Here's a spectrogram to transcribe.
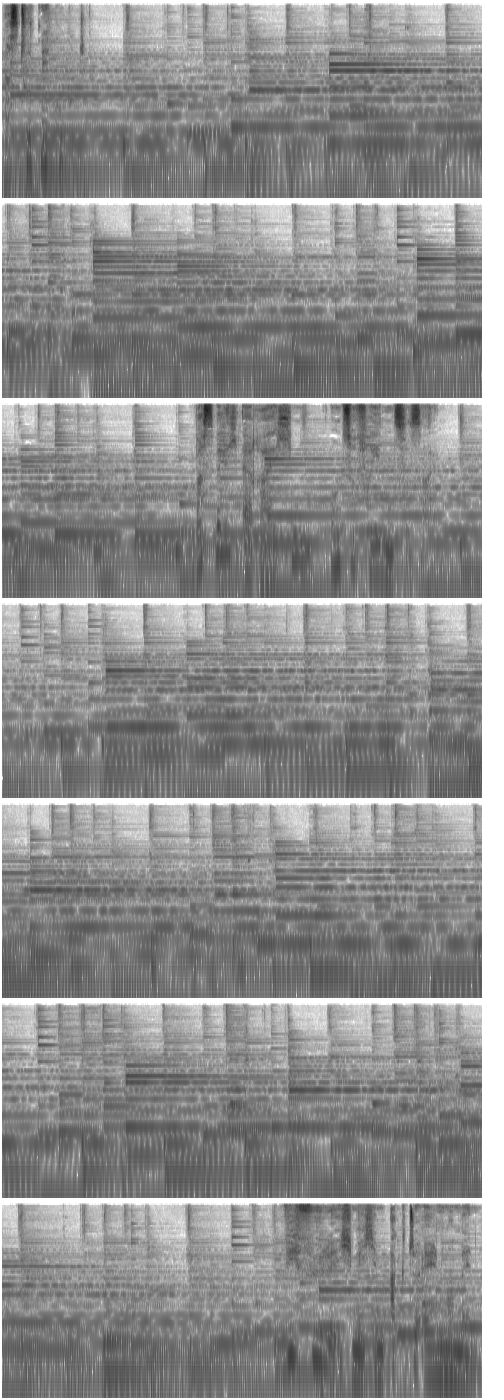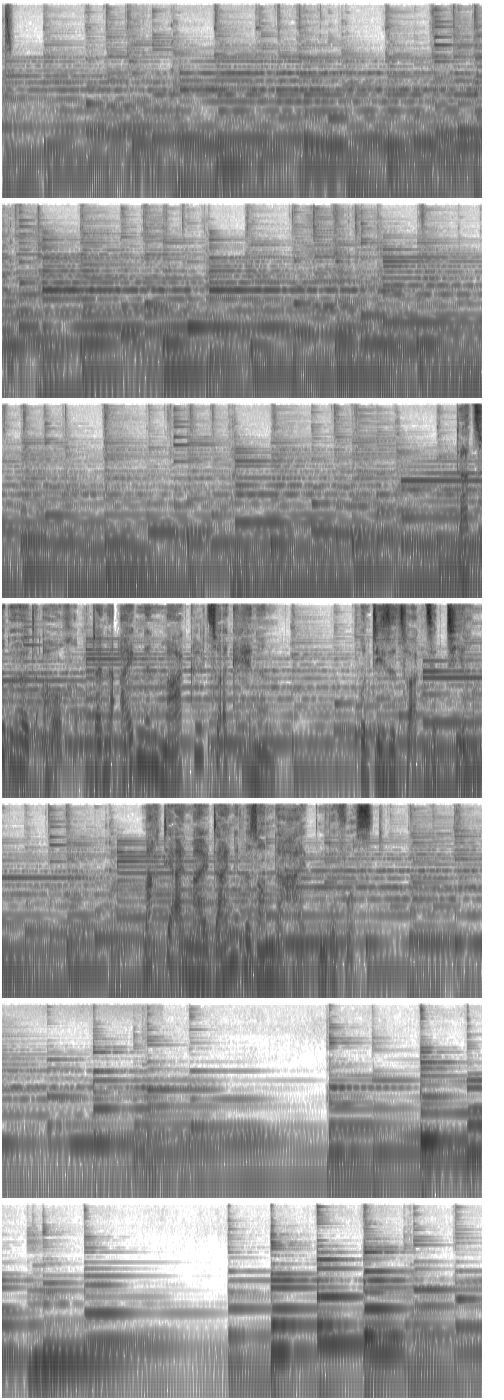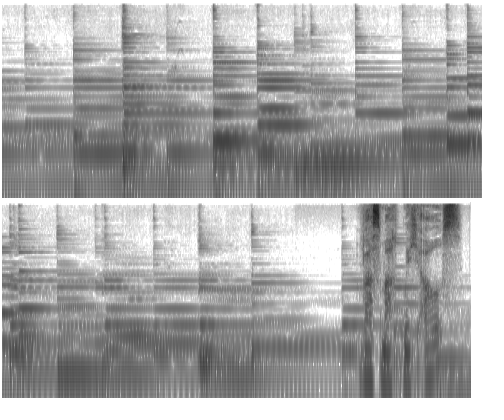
Was tut mir gut? Was will ich erreichen, um zufrieden zu sein? Wie fühle ich mich im aktuellen Moment? Dazu gehört auch, deine eigenen Makel zu erkennen und diese zu akzeptieren. Mach dir einmal deine Besonderheiten bewusst. Was macht mich aus?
